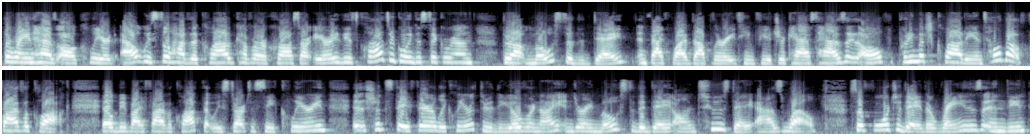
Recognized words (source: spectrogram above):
The rain has all cleared out. We still have the cloud cover across our area. These clouds are going to stick around throughout most of the day. In fact, Live Doppler 18 Futurecast has it all pretty much cloudy until about 5 o'clock. It'll be by 5 o'clock that we start to see clearing. It should stay fairly clear through the overnight and during most of the day on Tuesday as well. So for today, the rain is ending.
